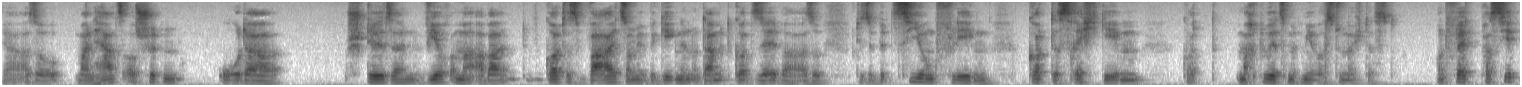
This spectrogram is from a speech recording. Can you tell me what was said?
Ja, also mein Herz ausschütten oder still sein, wie auch immer, aber Gottes Wahrheit soll mir begegnen und damit Gott selber. Also diese Beziehung pflegen, Gott das Recht geben, mach du jetzt mit mir, was du möchtest. Und vielleicht passiert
